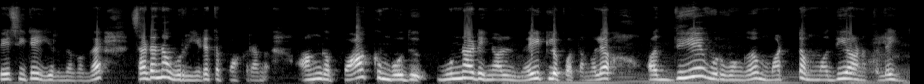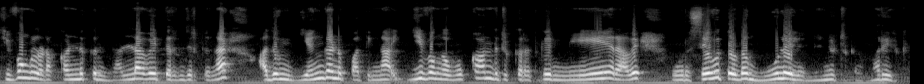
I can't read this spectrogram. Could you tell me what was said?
பேசிட்டே இருந்தவங்க சடனா ஒரு இடத்த பாக்குறாங்க. அங்க பார்க்கும்போது முன்னாடி நாள் நைட்ல பார்த்தாங்களே அதே உருவங்க மட்ட மதியானத்துல இவங்களோட கண்ணுக்கு நல்லாவே தெரிஞ்சிருக்குங்க. அதுவும் எங்கன்னு பாத்தீங்கன்னா இவங்க உட்கார்ந்துட்டு இருக்கிறதுக்கு நேராவே ஒரு செவுத்தோட மூளையில நின்றுட்டு இருக்கிற மாதிரி இருக்கு.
